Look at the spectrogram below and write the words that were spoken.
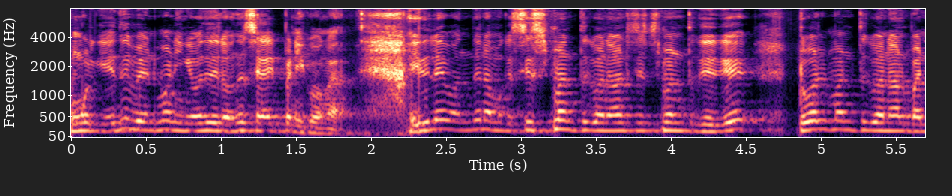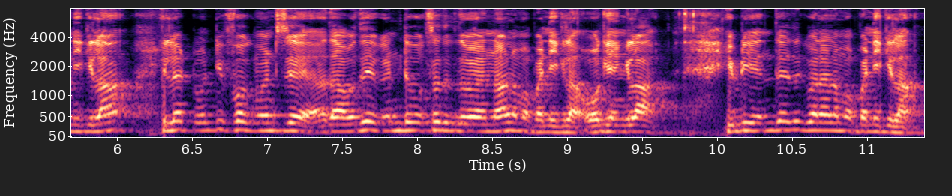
உங்களுக்கு எது வேணுமோ நீங்கள் வந்து இதில் வந்து செலக்ட் பண்ணிக்கோங்க. இதில் வந்து நமக்கு சிக்ஸ் மந்த்துக்கு வேணாலும் சிக்ஸ் மந்த்துக்கு இருக்குது டுவெல் மந்த்துக்கு வேணாலும் பண்ணிக்கலாம். இல்லை டுவெண்ட்டி ஃபோர் மந்த்ஸ் அதாவது ரெண்டு வருஷத்துக்கு வேணாலும் நம்ம பண்ணிக்கலாம். ஓகேங்களா இப்படி எந்த இதுக்கு வேணாலும் நம்ம பண்ணிக்கலாம்.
